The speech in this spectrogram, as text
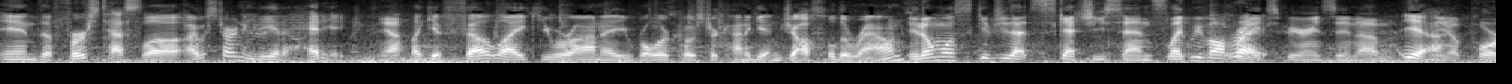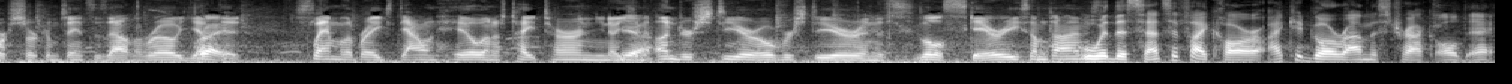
in the first Tesla, I was starting to get a headache. Yeah. Like it felt like you were on a roller coaster, kind of getting jostled around. It almost gives you that sketchy sense, like we've all probably experienced in, um, Yeah. you know, poor circumstances out on the road. You have Right. To slam on the brakes downhill in a tight turn. You know, you Yeah. can understeer, oversteer, and it's a little scary sometimes. With the Sensify car, I could go around this track all day.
